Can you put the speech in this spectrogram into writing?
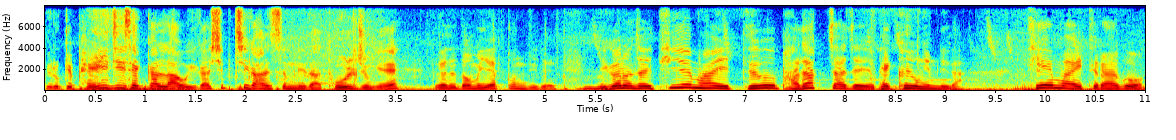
이렇게 베이지 색깔 나오기가 쉽지가 않습니다 돌 중에 그래서 너무 예쁜디래. 이거는 저희 TM 화이트 바닥 자재예요. 데크용입니다. TM 화이트라고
